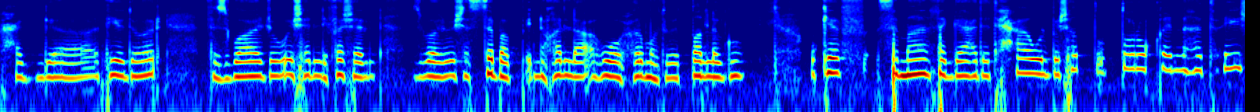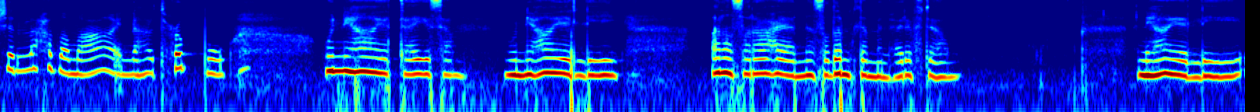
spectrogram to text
حق ثيودور في زواجه وإيش اللي فشل زواجه وإيش السبب إنه خلى هو وحرمته يتطلقوا. وكيف سمانثا قاعدة تحاول بشتى الطرق إنها تعيش اللحظة معاه إنها تحبه. والنهاية التعيسة والنهاية اللي أنا صراحة يعني انصدمت لما عرفتها النهاية اللي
